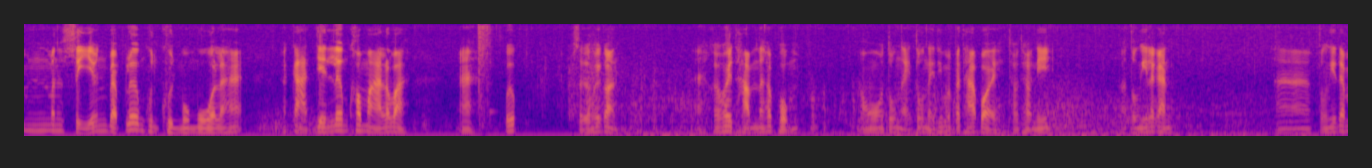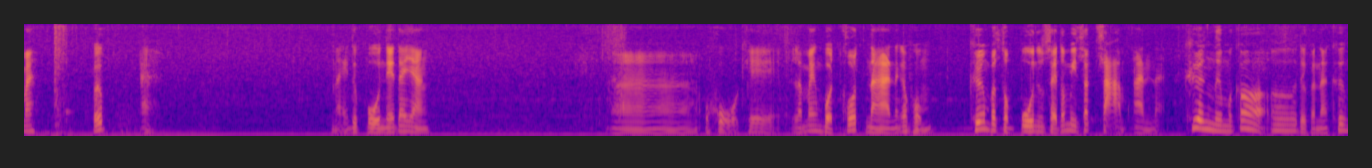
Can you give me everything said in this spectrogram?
มันมันสีมันแบบเริ่มขุ่นๆมัวๆแล้วฮะ อากาศเย็นเริ่มเข้ามาแล้วว่ะ อะปุ๊บ เสริมไว้ก่อน อะค่อยๆทำนะครับผม เอาตรงไหนตรงไหนที่มันปะทะบ่อยแถวๆนี้เอาตรงนี้แล้วกัน อ่าตรงนี้ได้ไหมปุ๊บอะไหนดูปูนเนี่ยได้ยังอ่าโอ้โหโอเคแล้วแม่งบดโคตรนานนะครับผมเครื่องผสมปูนสงสัยต้องมีสักสามอันน่ะเครื่องหนึ่งมันก็เออเดี๋ยวกันนะเครื่อง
